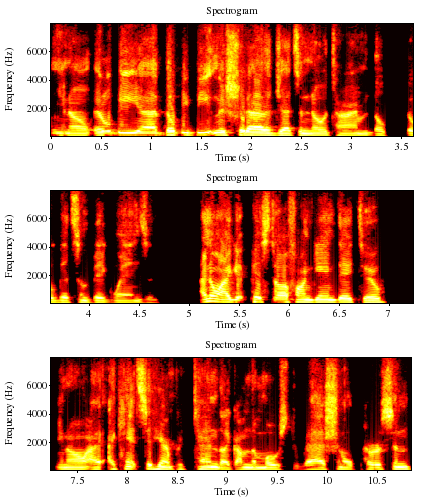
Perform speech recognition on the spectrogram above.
You know, it'll be uh, they'll be beating the shit out of the Jets in no time. They'll they'll get some big wins, and I know I get pissed off on game day too. You know, I, I can't sit here and pretend like I'm the most rational person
